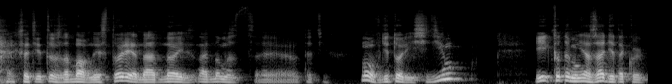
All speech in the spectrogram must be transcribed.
кстати, тоже забавная история. На, одной, на одном из э, вот этих, ну, в аудитории сидим, и кто-то меня сзади такой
